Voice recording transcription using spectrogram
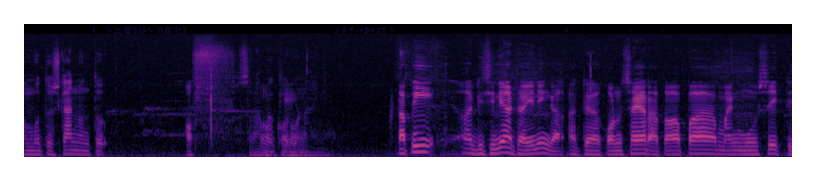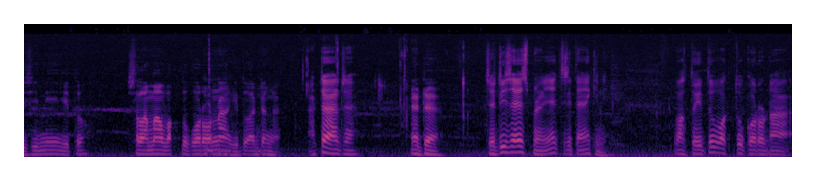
memutuskan untuk off selama Oke. corona ini. Tapi eh, di sini ada ini nggak? Ada konser atau apa main musik di sini gitu? Selama waktu corona gitu ada nggak? Ada ada. Ada. Jadi saya sebenarnya ceritanya gini. Waktu itu waktu corona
